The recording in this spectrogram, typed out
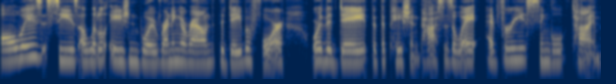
always sees a little Asian boy running around the day before or the day that the patient passes away every single time.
